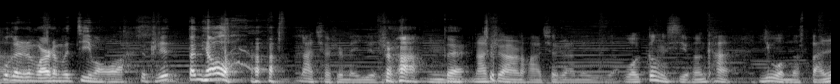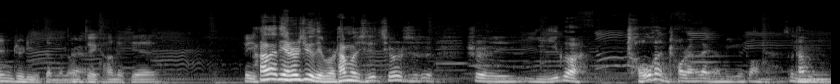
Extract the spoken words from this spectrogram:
不跟人玩什么计谋了，就直接单挑了，那确实没意思，是？吧？嗯，对，那这样的话确实还没意思。我更喜欢看以我们凡人之力怎么能对对抗这些非他在电视剧里边，他们其其实是是以一个仇恨超人类这么一个状态，所以他们嗯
